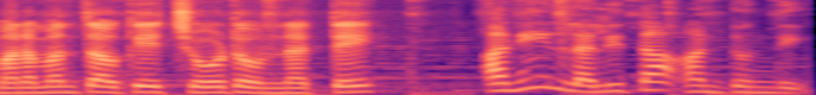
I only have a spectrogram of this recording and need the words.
మనమంతా ఒకే చోట ఉన్నట్టే. అని లలిత అంటుంది.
